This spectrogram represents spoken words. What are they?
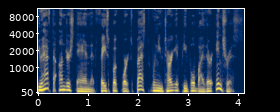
You have to understand that Facebook works best when you target people by their interests.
